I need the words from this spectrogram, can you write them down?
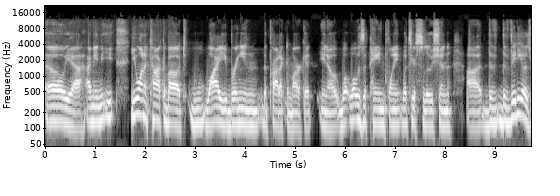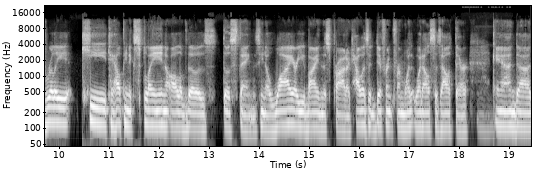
Oh yeah, I mean, you, you want to talk about why you're bringing the product to market. You know, what what was the pain point? What's your solution? Uh, the the video is really key to helping explain all of those those things you know why are you buying this product how is it different from what, what else is out there mm-hmm. and uh,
